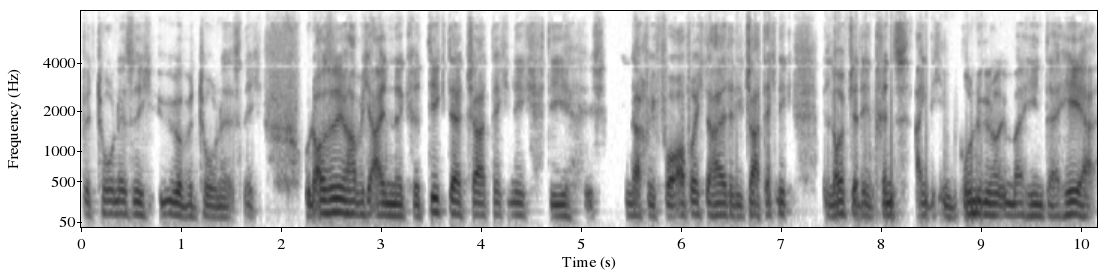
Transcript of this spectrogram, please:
betone es nicht, überbetone es nicht. Und außerdem habe ich eine Kritik der Charttechnik, die ich nach wie vor aufrechterhalte. Die Charttechnik läuft ja den Trends eigentlich im Grunde genommen immer hinterher.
